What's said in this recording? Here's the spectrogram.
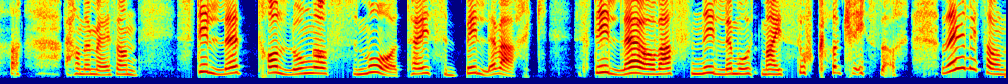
han er mye sånn Stille trollunger, småtøys, billeverk. Stille og vær snille mot meg, sukkergriser. Det er litt sånn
